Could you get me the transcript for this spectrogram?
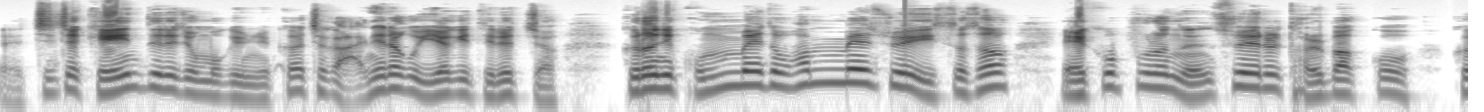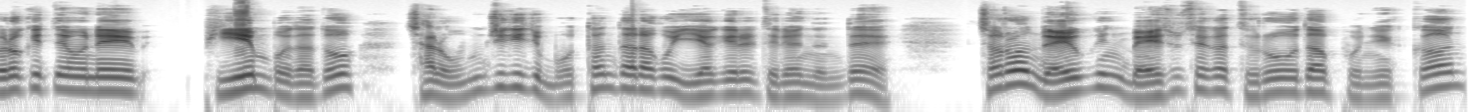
네, 진짜 개인들의 종목입니까? 제가 아니라고 이야기 드렸죠. 그러니 공매도 환매수에 있어서 에코프로는 수혜를 덜 받고 그렇기 때문에 BM보다도 잘 움직이지 못한다라고 이야기를 드렸는데 저런 외국인 매수세가 들어오다 보니까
